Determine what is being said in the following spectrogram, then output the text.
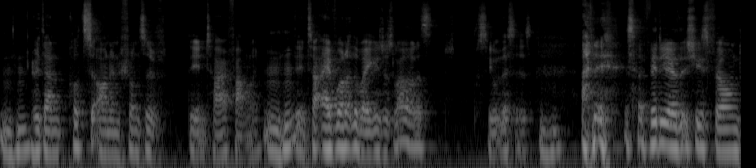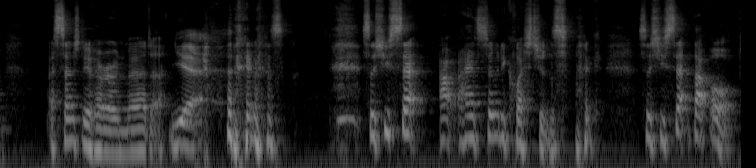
Mm-hmm. who then puts it on in front of the entire family. Mhm. The entire everyone at the wake is just like, oh, let's see what this is. Mhm. And it's a video that she's filmed, essentially of her own murder. Yeah. So she set. I, I had so many questions. Like, so she set that up.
